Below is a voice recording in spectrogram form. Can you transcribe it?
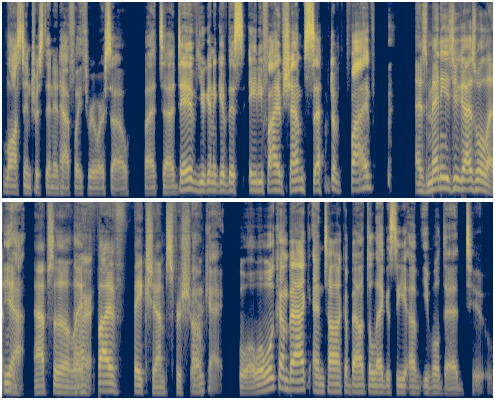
lost interest in it halfway through or so. But uh, Dave, you're going to give this 85 shemps out of five? As many as you guys will let me. Yeah, absolutely. Right. Five fake shemps for sure. Okay, cool. Well, we'll come back and talk about the legacy of Evil Dead 2.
